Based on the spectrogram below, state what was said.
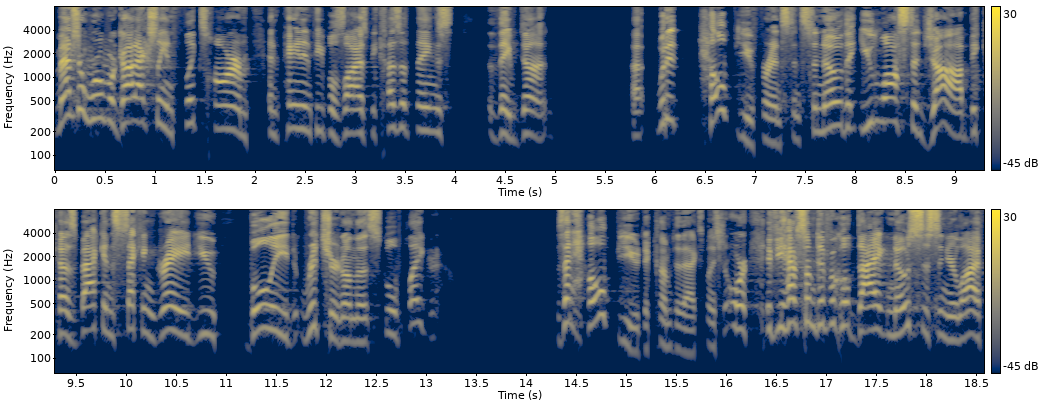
Imagine a world where God actually inflicts harm and pain in people's lives because of things they've done. Uh, would it help you, for instance, to know that you lost a job because back in second grade you bullied Richard on the school playground? Does that help you to come to that explanation? Or if you have some difficult diagnosis in your life,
